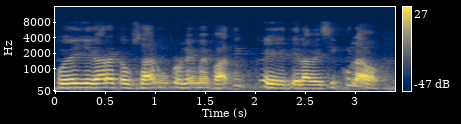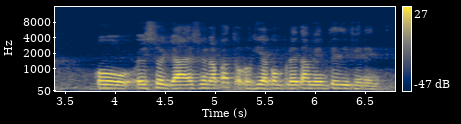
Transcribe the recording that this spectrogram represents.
puede llegar a causar un problema hepático eh, de la vesícula o, o, eso ya es una patología completamente diferente.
